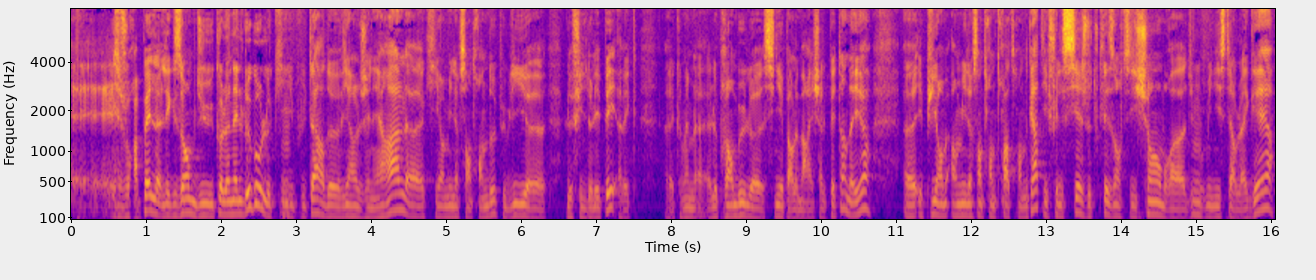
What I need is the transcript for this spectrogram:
Je vous rappelle l'exemple du colonel de Gaulle, qui mm. plus tard devient le général, qui en 1932 publie Le fil de l'épée avec quand même le préambule signé par le maréchal Pétain d'ailleurs, euh, et puis en, 1933-34, il fait le siège de toutes les antichambres euh, du, mm. ministère de la Guerre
